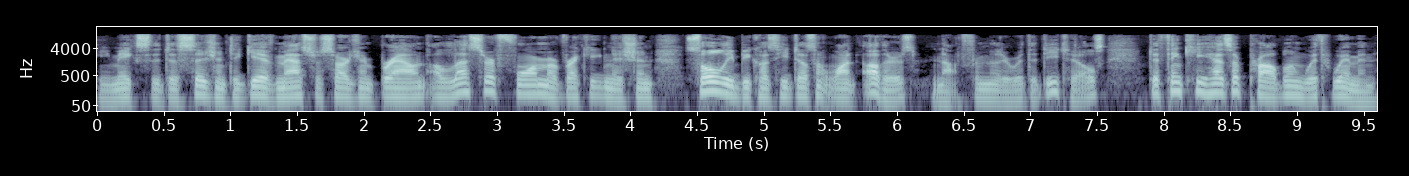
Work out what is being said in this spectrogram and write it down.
he makes the decision to give Master Sergeant Brown a lesser form of recognition solely because he doesn't want others, not familiar with the details, to think he has a problem with women,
